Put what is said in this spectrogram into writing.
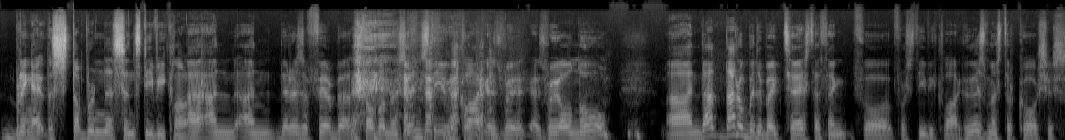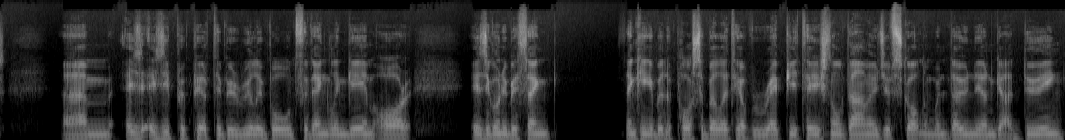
bring out the stubbornness in Stevie Clarke. Uh, and and there is a fair bit of stubbornness in Stevie Clarke, as we as we all know. And that that'll be the big test, I think, for for Stevie Clarke, who is Mister Cautious. Um, is is he prepared to be really bold for the England game, or is he going to be think thinking about the possibility of reputational damage if Scotland went down there and got a doing?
